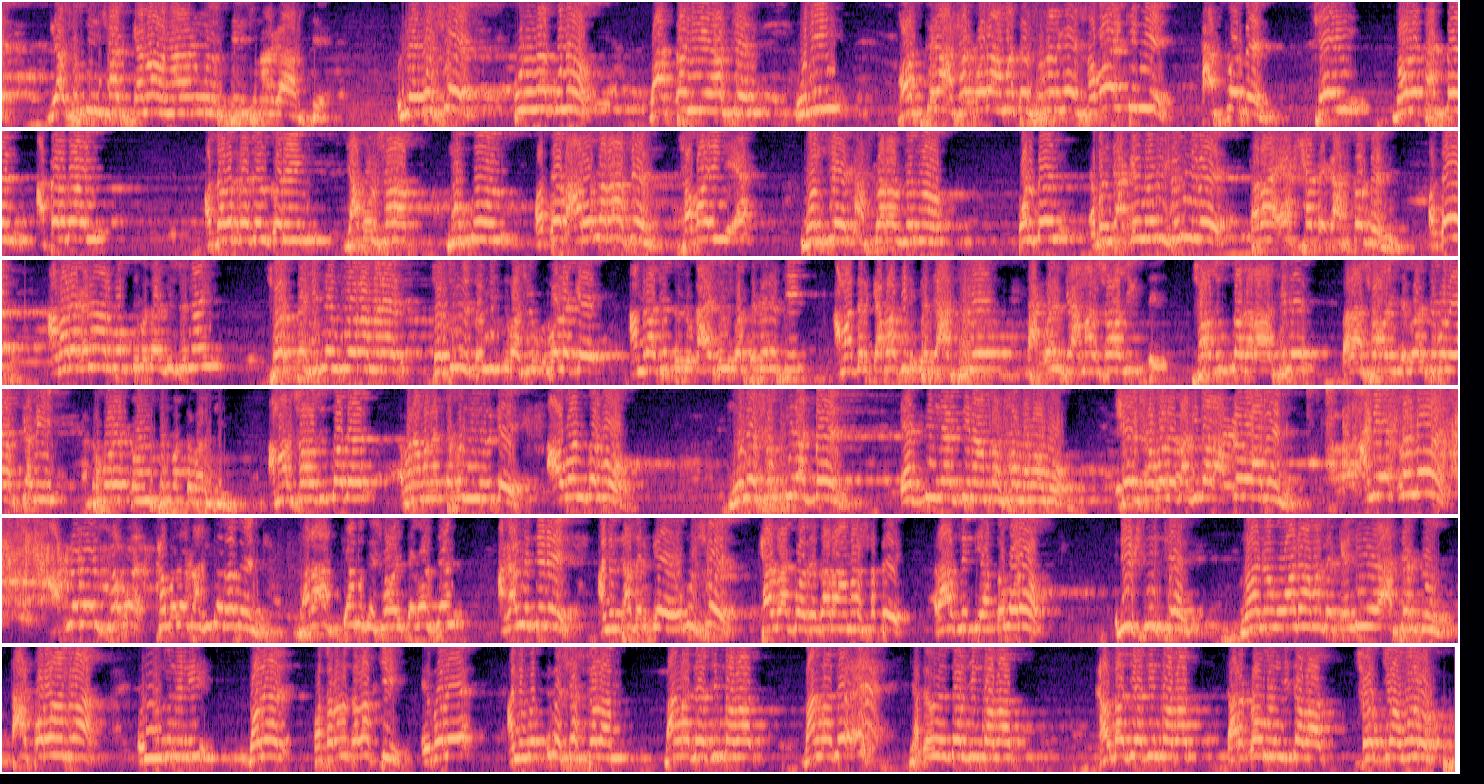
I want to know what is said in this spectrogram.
গিয়াসুদ্দিন সাহেব কেন নারায়ণগঞ্জ থেকে সোনারগাঁ আসছে? উনি অবশ্যই কোনো না কোনো বার্তা নিয়ে আসছেন। উনি হজ করে আসার পরে আমাদের সোনারগাঁয়ে সবাইকে নিয়ে কাজ করবেন। সেই দলে থাকবেন আপেল ভাই, আদালত রাজল করিম, জাফর সাহেব, মুকুল, অতএব আরও যারা আছেন, সবাই এক মঞ্চে কাজ করার জন্য করবেন এবং যাকে নমিশন দিবে, তারা একসাথে কাজ করবেন। অতএব আমার এখানে আর বক্তব্য কিছু নাই। শহীদ প্রেসিডেন্ট জিয়াউর রহমানের চতুর্থ মৃত্যুবার্ষিকী উপলক্ষে আমরা যতটুকু আয়োজন করতে পেরেছি, আমাদের ক্যাপাসিটিতে যা ছিল তা করেছি আমার সহযোগিতা সহযোগিতা যারা ছিলেন তারা সহযোগিতা করেছে বলে আজকে আমি এত বড় একটা অনুষ্ঠান করতে পারছি। আমার সহযোগিতাদের এবং আমার নেতা কর্মীদেরকে আহ্বান করব, মনে শক্তি রাখবেন, একদিন একদিন আমরা সফল হব। সেই সকলে বাকিদার আপনারা হবেন। আমি একলা নয় সব- সকলে বাকিদার হবেন। যারা আজকে আমাকে সহযোগিতা করছেন, আগামী দিনে আমি তাদেরকে অবশ্যই খেয়াল রাখব যে যারা আমার সাথে রাজনীতি এত বড় রিক্স নিচ্ছেন, নয় নম্বর ওয়ার্ডে আমাদের ক্যান্ডিডেট আছে একজন। তারপরেও আমরা অন্যজনের দলের প্রচারণা চালাচ্ছি। এই বলে আমি বক্তব্য শেষ করলাম। বাংলাদেশ জিন্দাবাদ, বাংলাদেশ জাতীয় দল জিন্দাবাদ, খালদা জিয়া জিন্দাবাদ, তারক রহমান জিন্দাবাদ সৌর্য অমর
